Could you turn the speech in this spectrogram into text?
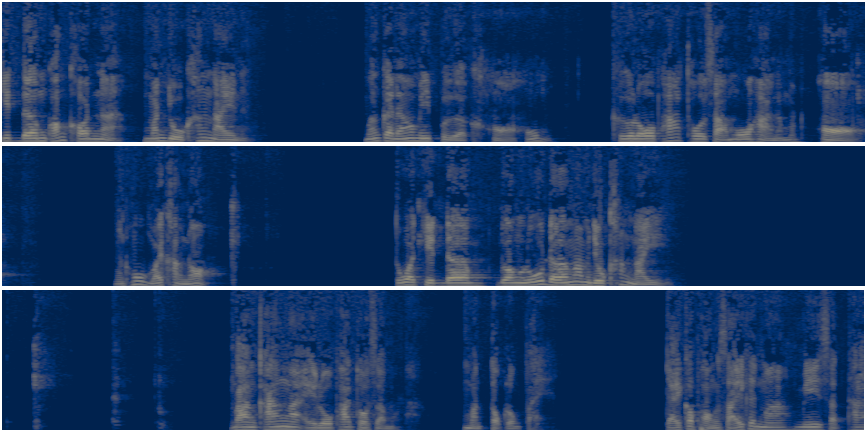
จิตเดิมของคนน่ะ มันอยู่ข้างในเนี่ยเหมือนกับว่ามีเปลือกห่อหุ้ม คือโลภะโทสะโมหะนะมันห่อ มันหุ้มไว้ข้างนอก ตัวจิตเดิม ดวงรู้เดิมมันอยู่ข้างใน บางครั้งไอโลภะโทสะมันตกลงไป ใจก็ผ่องใสขึ้นมา มีศรัทธา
